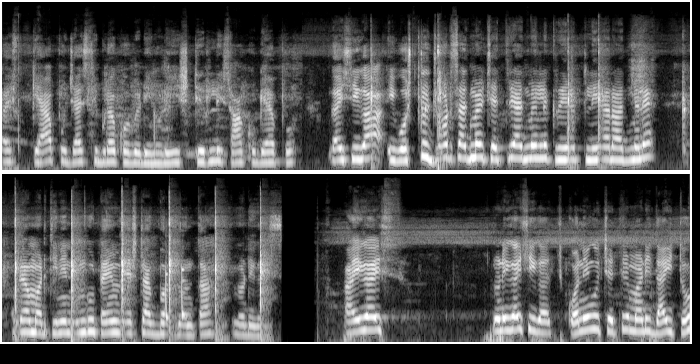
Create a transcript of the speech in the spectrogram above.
ಗೈಸ್ ಗ್ಯಾಪು ಜಾಸ್ತಿ ಬಿಡೋಕೆ ಹೋಗಬೇಡಿ ನೋಡಿ ಇಷ್ಟಿರಲಿ ಸಾಕು ಗ್ಯಾಪು ಗೈಸ್ ಈಗ ಇವಷ್ಟು ಜೋಡಿಸಾದ್ಮೇಲೆ ಛತ್ರಿ ಆದಮೇಲೆ ಕ್ಲಿಯರ್ ಕ್ಲಿಯರ್ ಆದಮೇಲೆ ವಿಡಿಯೋ ಮಾಡ್ತೀನಿ. ನಿಮಗೂ ಟೈಮ್ ವೇಸ್ಟ್ ಆಗಬಾರ್ದು ಅಂತ ನೋಡಿ ಗೈಸ್ ಐ ಗೈಸ್ ನೋಡಿ ಗೈಸ್ ಈಗ ಕೊನೆಗೂ ಛತ್ರಿ ಮಾಡಿದ್ದಾಯಿತು.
